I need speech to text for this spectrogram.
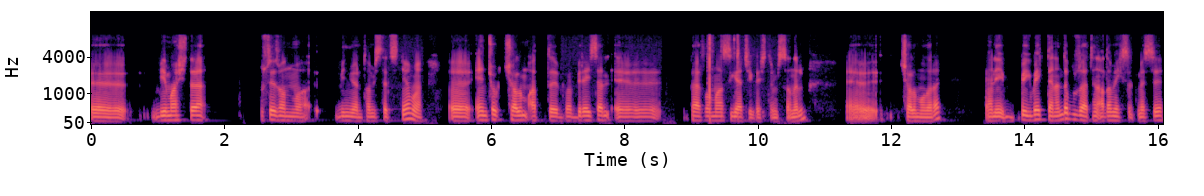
Ee, bir maçta bu sezon mu bilmiyorum tam istatistiği ama e, en çok çalım attığı bireysel e, performansı gerçekleştirmiş sanırım. E, çalım olarak. Yani be- beklenen de bu zaten adam eksiltmesi,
